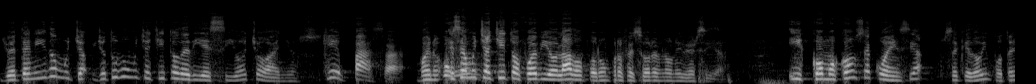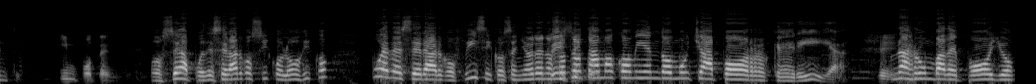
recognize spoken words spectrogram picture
Yo he tenido mucha, yo tuve un muchachito de 18 años. ¿Qué pasa? Bueno, ese muchachito fue violado por un profesor en la universidad. Y como consecuencia se quedó impotente. Impotente. O sea, puede ser algo psicológico, puede ser algo físico. Señores, nosotros Físico. estamos comiendo mucha porquería. Sí. Una rumba de pollo,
